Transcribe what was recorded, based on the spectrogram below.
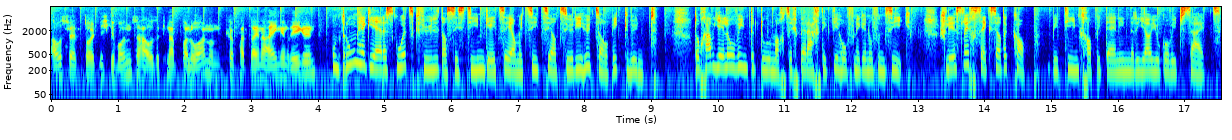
auswärts deutlich gewonnen, zu Hause knapp verloren und Köpp hat seine eigenen Regeln. Und darum habe er ein gutes Gefühl, dass sein Team GC mit Sizia Zürich heute Abend gewinnt. Doch auch Yellow Winterthur macht sich berechtigte Hoffnungen auf einen Sieg. Schließlich sechs ja der Cup, wie Teamkapitänin Ria Jugovic sagt.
